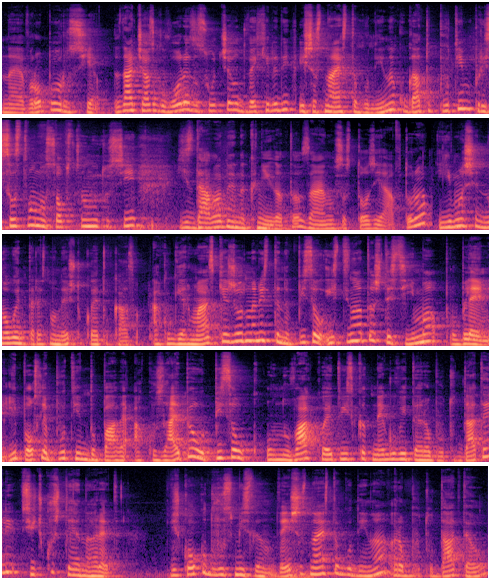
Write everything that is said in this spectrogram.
на Европа, Русия. Значи аз говоря за случая от 2016 година, когато Путин присъства на собственото си издаване на книгата, заедно с този автора. И имаше много интересно нещо, което казва. Ако германският журналист е написал истината, ще си има проблеми. И после Путин добавя, ако Зайпел е писал онова, което искат неговите работодатели, всичко ще е наред. Виж колко двусмислено. 2016 година работодател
